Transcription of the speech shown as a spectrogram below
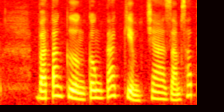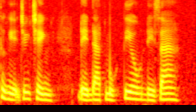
và tăng cường công tác kiểm tra giám sát thực hiện chương trình để đạt mục tiêu đề ra.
